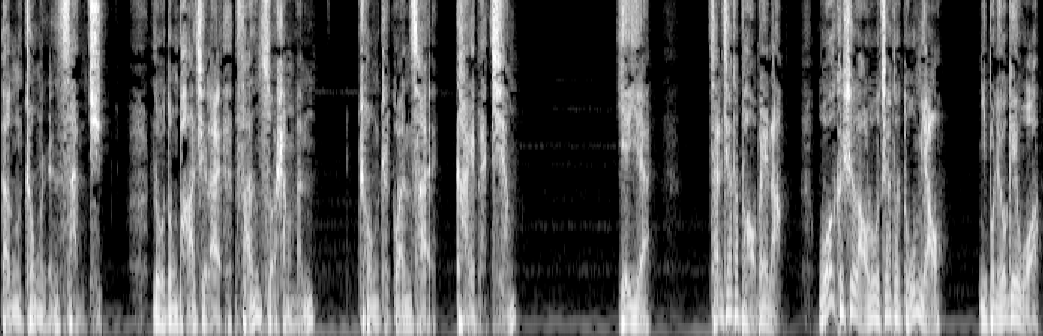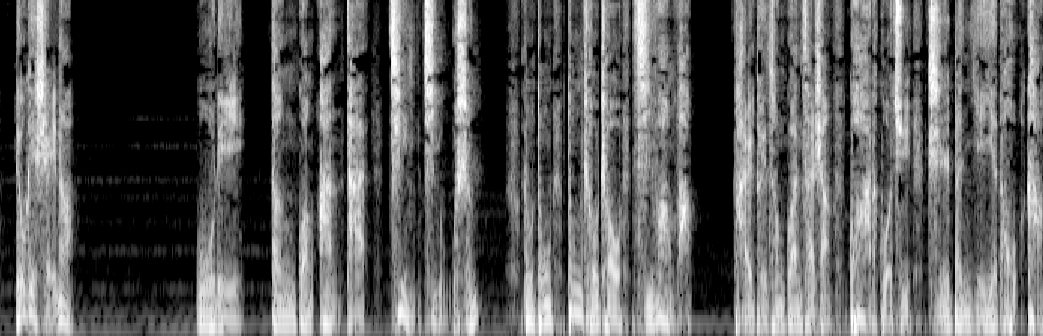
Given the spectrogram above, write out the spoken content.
等众人散去，陆东爬起来反锁上门，冲着棺材开了枪。爷爷，咱家的宝贝呢？我可是老陆家的独苗，你不留给我，留给谁呢？屋里灯光暗淡，静寂无声。陆东东瞅瞅，西望望，抬腿从棺材上跨了过去，直奔爷爷的火炕，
